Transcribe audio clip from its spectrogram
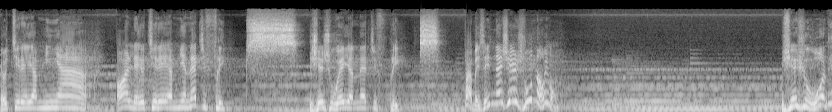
Eu tirei a minha. Olha, eu tirei a minha Netflix. Jejuei a Netflix. Pá, mas aí não é jejum, não, irmão. Jejuou, né?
